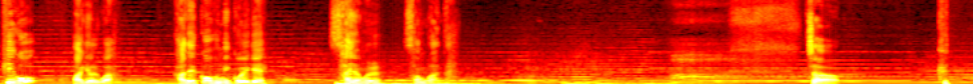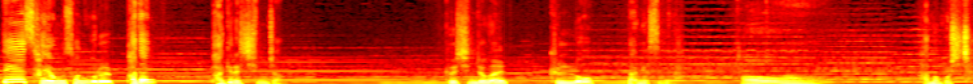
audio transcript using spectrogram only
피고 박열과 가네코 후미코에게 사형을 선고한다. 자, 그때 사형 선고를 받은 박열의 심정. 그 심정을 글로 남겼습니다. 어. 한번 보시죠.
